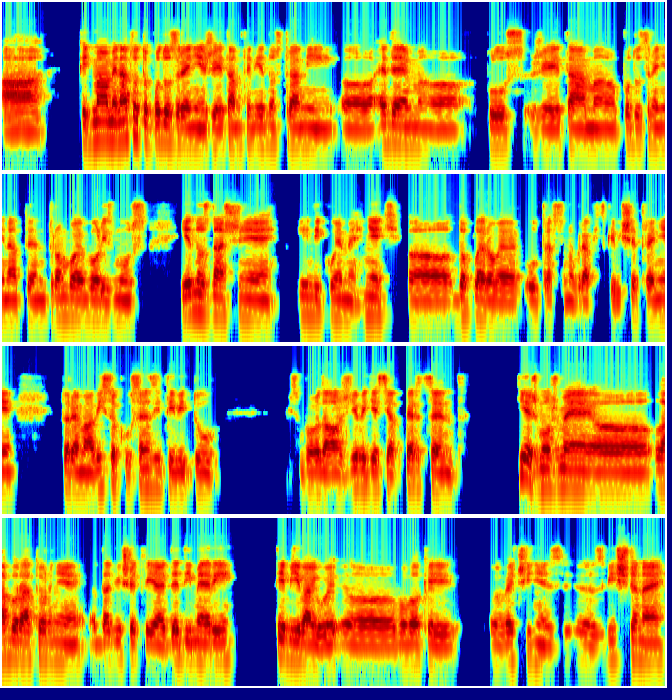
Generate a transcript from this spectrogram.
a keď máme na toto podozrenie, že je tam ten jednostranný edém plus, že je tam podozrenie na ten tromboembolizmus, jednoznačne indikujeme hneď doplerové ultrasonografické vyšetrenie, ktoré má vysokú senzitivitu, by som povedal až 90% Tiež môžeme laboratórne dať vyšetriť aj dedimery, tie bývajú vo veľkej väčšine zvýšené,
